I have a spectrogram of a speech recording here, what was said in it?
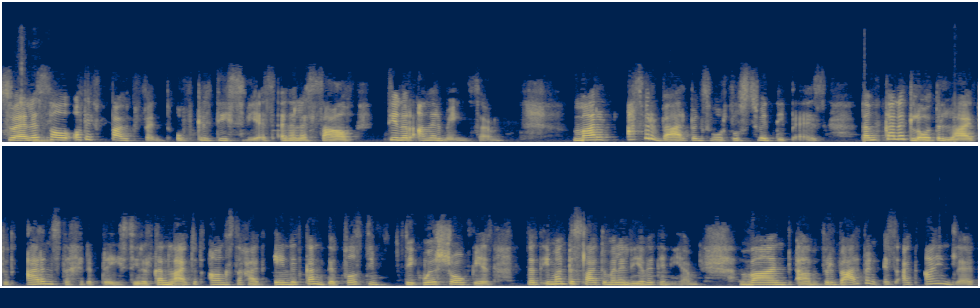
So hulle sal altyd fout vind of krities wees in hulle self teenoor ander mense. Maar as verwerpingswortel so diep is, dan kan dit later lei tot ernstige depressie. Dit kan lei tot angstigheid en dit kan dikwels die die oorsaak wees dat iemand besluit om hulle lewe te neem. Want ehm um, verwerping is uiteindelik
